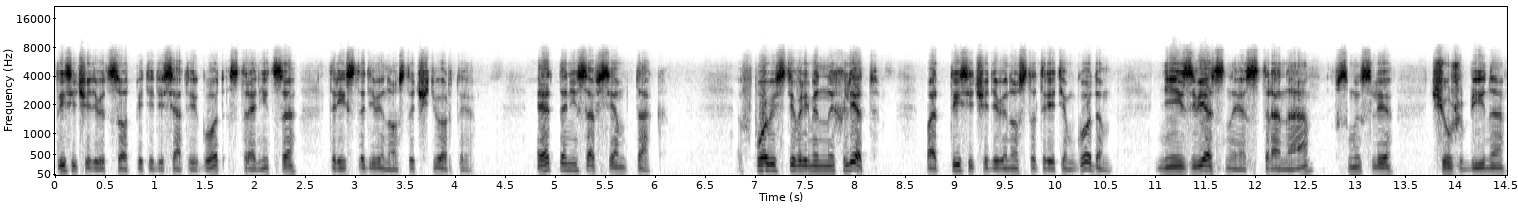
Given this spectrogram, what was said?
1950 год, страница 394. Это не совсем так. В повести временных лет под 1093 годом неизвестная страна, в смысле чужбина,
